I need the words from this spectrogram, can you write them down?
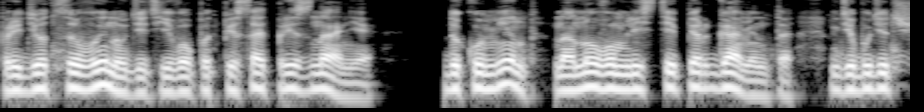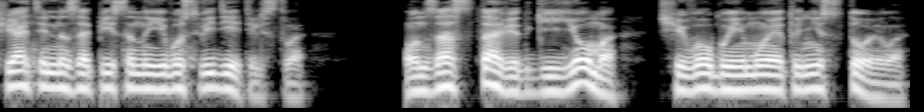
Придется вынудить его подписать признание, документ на новом листе пергамента, где будет тщательно записано его свидетельство. Он заставит Гийома, чего бы ему это ни стоило.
